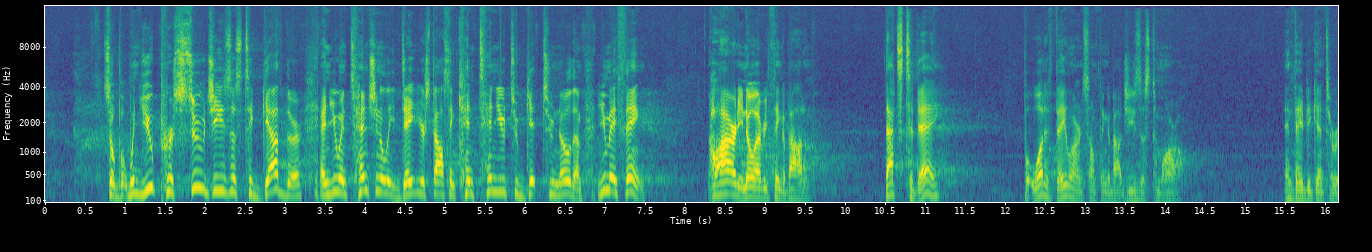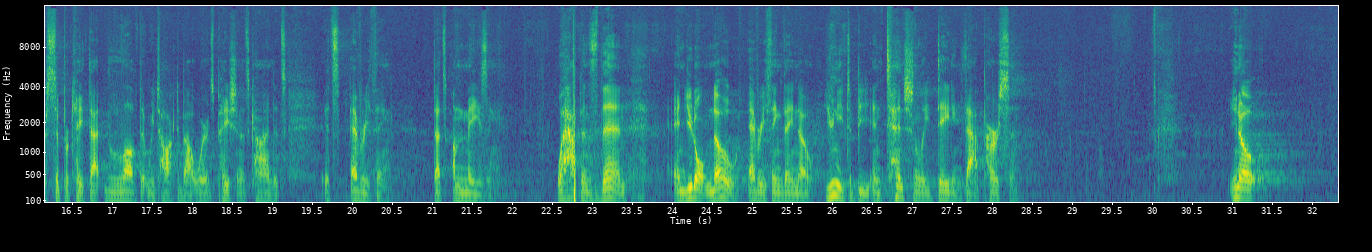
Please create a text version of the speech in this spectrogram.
So, but when you pursue Jesus together and you intentionally date your spouse and continue to get to know them, you may think, oh, I already know everything about them. That's today. But what if they learn something about Jesus tomorrow? And they begin to reciprocate that love that we talked about, where it's patient, it's kind, it's, it's everything. That's amazing. What happens then, and you don't know everything they know, you need to be intentionally dating that person. You know,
